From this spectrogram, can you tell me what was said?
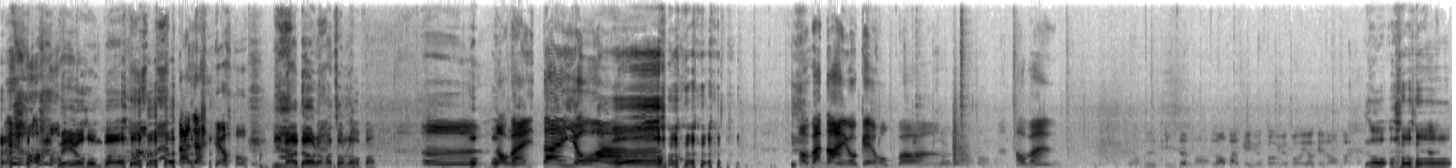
没有，没有红包，大家有，你拿到了吗？钟老板。嗯、哦哦老板当然有啊，哦，老板当然有给红包啊，老板这样不是平等吗？老板给员工，员工也要给老板。哦哦，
